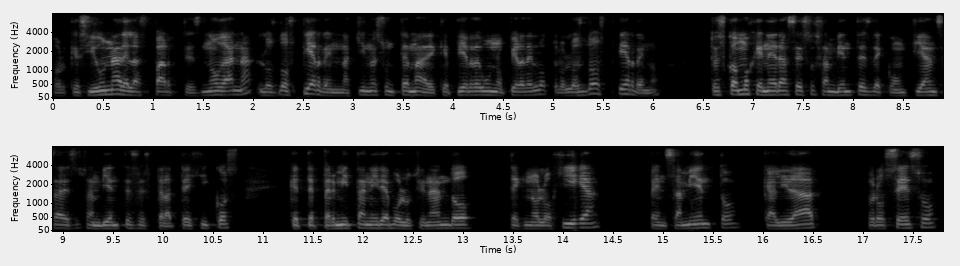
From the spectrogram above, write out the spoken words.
porque si una de las partes no gana, los dos pierden. Aquí no es un tema de que pierde uno, pierde el otro, los dos pierden, ¿no? Entonces, ¿cómo generas esos ambientes de confianza, esos ambientes estratégicos que te permitan ir evolucionando tecnología, pensamiento, calidad, proceso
